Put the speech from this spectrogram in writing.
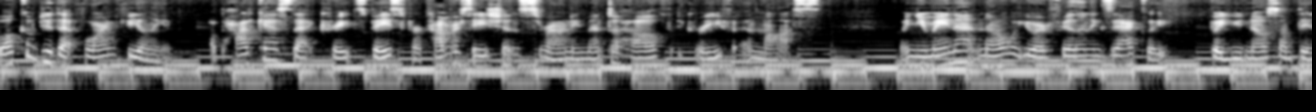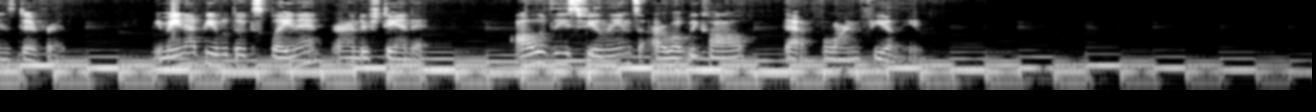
Welcome to That Foreign Feeling, a podcast that creates space for conversations surrounding mental health, grief, and loss. When you may not know what you are feeling exactly, but you know something is different. You may not be able to explain it or understand it. All of these feelings are what we call that foreign feeling.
